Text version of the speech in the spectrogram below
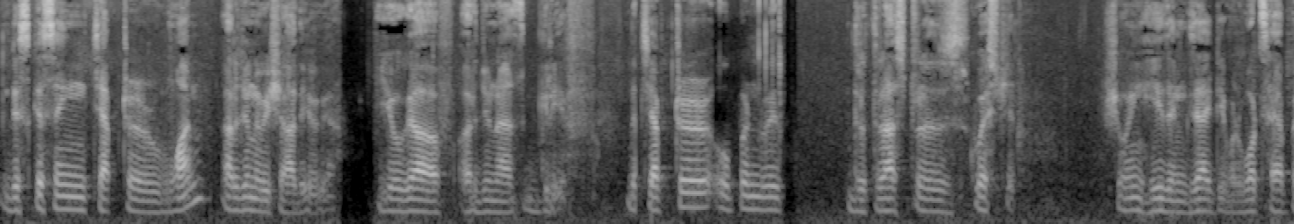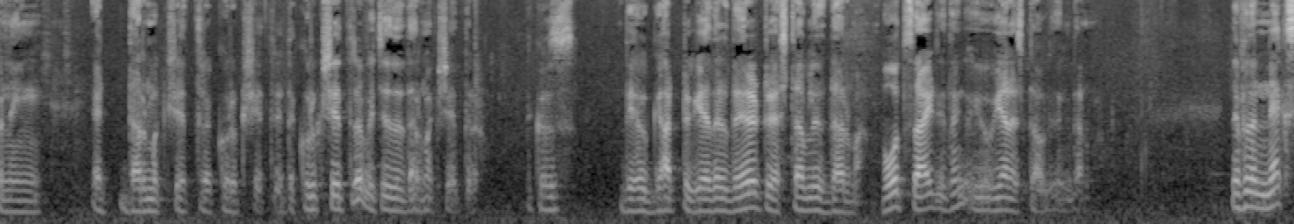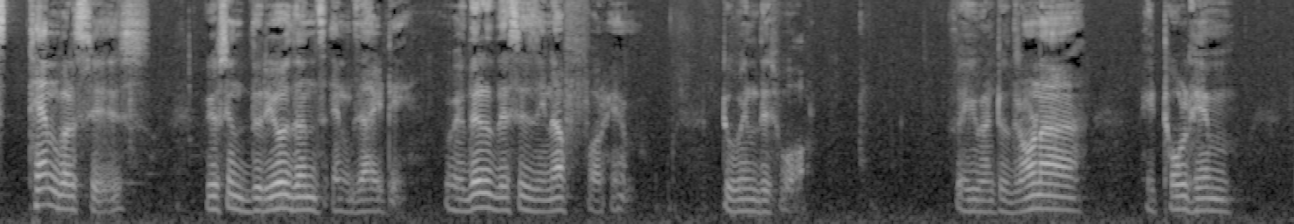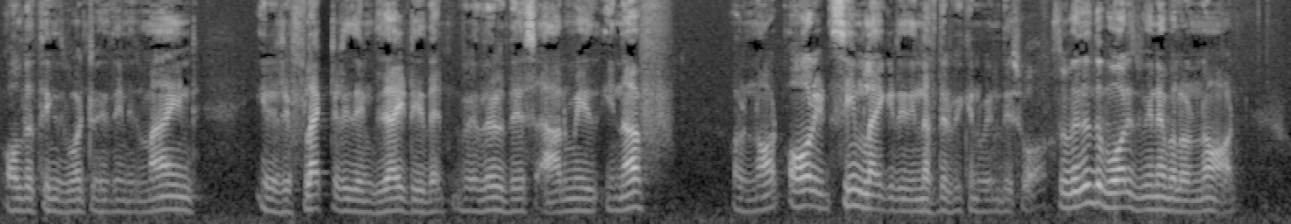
discussing chapter 1, Arjuna Vishad Yoga, Yoga of Arjuna's Grief. The chapter opened with Dhritarashtra's question, showing his anxiety about what's happening at Dharmakshetra, Kurukshetra, the Kurukshetra, which is the Dharmakshetra, because they have got together there to establish Dharma. Both sides, you think, we are establishing Dharma. Then for the next 10 verses, we have seen Duryodhana's anxiety, whether this is enough for him to win this war. So he went to Drona, he told him all the things what is in his mind. He reflected his anxiety that whether this army is enough or not, or it seemed like it is enough that we can win this war. So whether the war is winnable or not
